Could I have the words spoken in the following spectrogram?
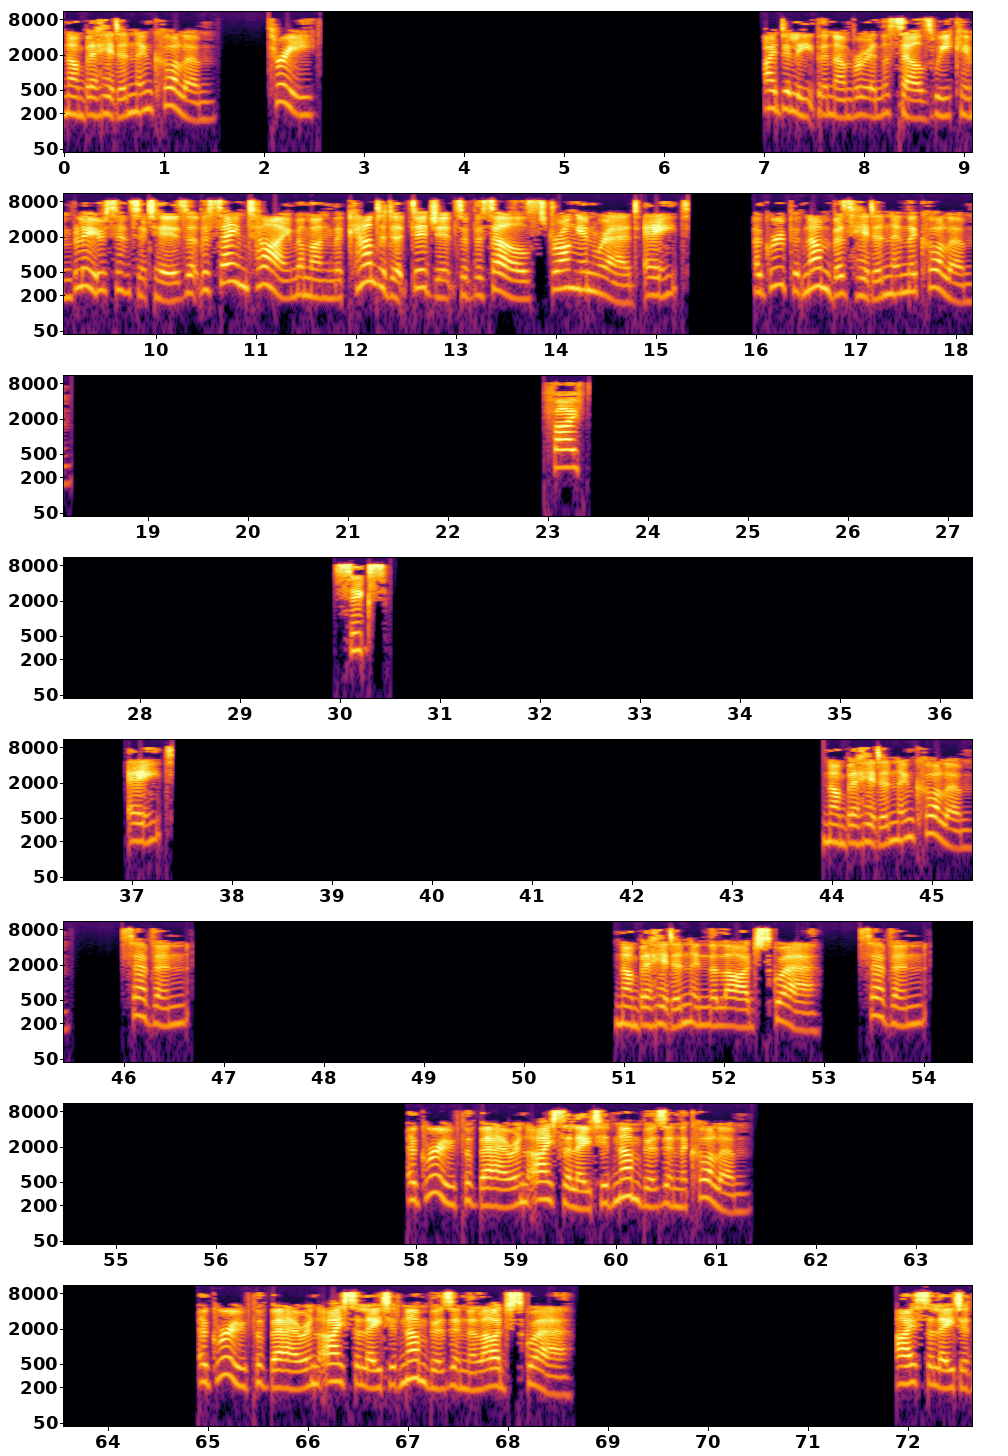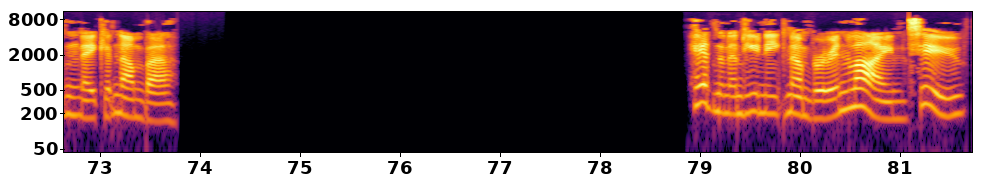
Number hidden in column 3 I delete the number in the cells weak in blue since it is at the same time among the candidate digits of the cells strong in red. 8. A group of numbers hidden in the column. 5 6 eight number hidden in column 7 number hidden in the large square 7 a group of bare and isolated numbers in the column a group of bare and isolated numbers in the large square. Isolated and naked number. Hidden and unique number in line 2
